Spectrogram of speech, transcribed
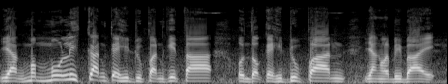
yang memulihkan kehidupan kita untuk kehidupan yang lebih baik.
